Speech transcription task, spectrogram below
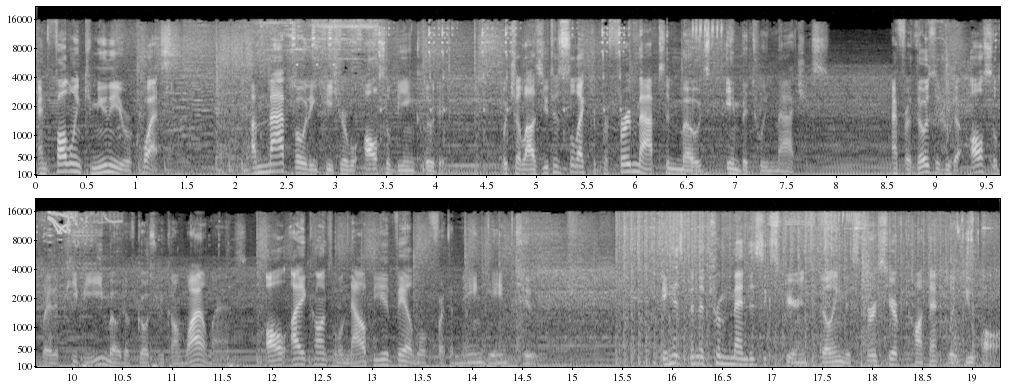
and following community requests, a map voting feature will also be included, which allows you to select your preferred maps and modes in between matches. And for those of you that also play the PvE mode of Ghost Recon Wildlands, all icons will now be available for the main game too. It has been a tremendous experience building this first year of content with you all.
